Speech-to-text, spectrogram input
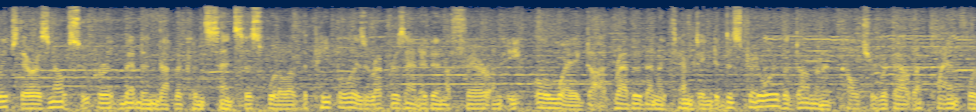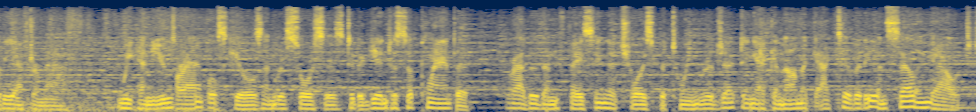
which there is no super-admin and that the consensus will of the people is represented in a fair and equal way. Rather than attempting to destroy the dominant culture without a plan for the aftermath, we can use our ample skills and resources to begin to supplant it, rather than facing a choice between rejecting economic activity and selling out.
